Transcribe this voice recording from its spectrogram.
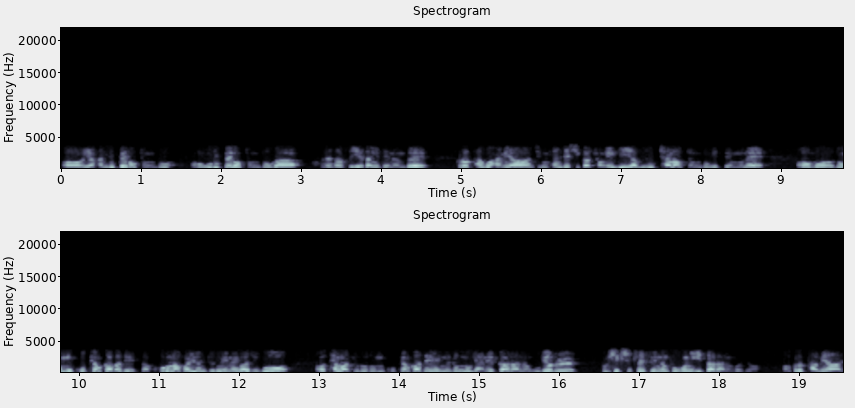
어, 약 한 600억 정도, 어, 5, 600억 정도가 컨센서스 예상이 되는데 그렇다고 하면 지금 현재 시가총액이 약 6천억 정도기 때문에 어, 뭐 너무 고평가가 되어 있다. 코로나 관련주로 인해 가지고 어, 테마주로 너무 고평가되어 있는 종목이 아닐까라는 우려를 불식시킬 수 있는 부분이 있다라는 거죠. 어, 그렇다면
